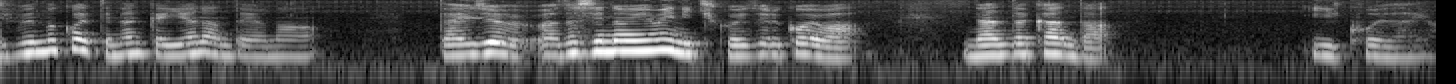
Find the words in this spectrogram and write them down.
自分の声ってなんか嫌なんだよな。大丈夫。私の耳に聞こえてる声はなんだかんだいい声だよ。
